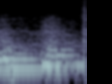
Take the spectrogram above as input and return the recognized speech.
Mm-hmm.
